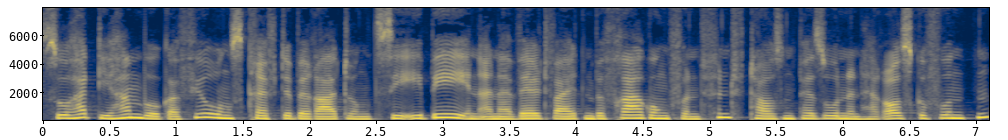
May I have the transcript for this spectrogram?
So hat die Hamburger Führungskräfteberatung CEB in einer weltweiten Befragung von 5000 Personen herausgefunden,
